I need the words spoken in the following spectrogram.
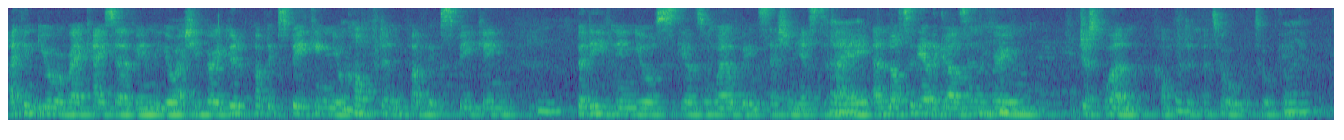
I think you're a rare case, Irving, that you're actually very good at public speaking and you're Mm. confident in public speaking. Mm. But even in your skills and well-being session yesterday, a lot of the other girls in the room just weren't confident at all at talking.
